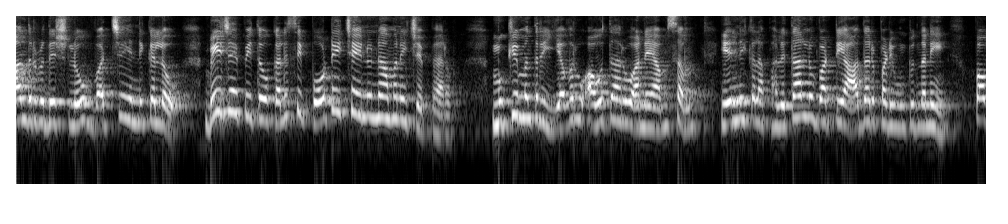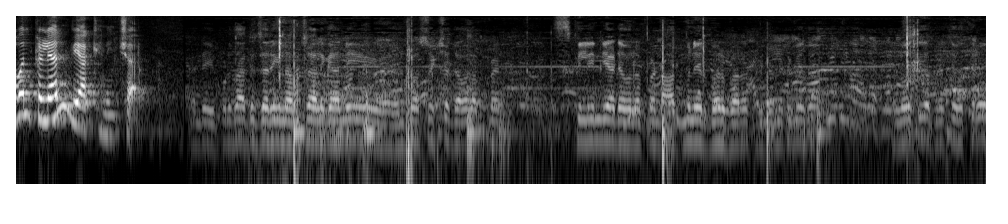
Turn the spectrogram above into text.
ఆంధ్రప్రదేశ్లో వచ్చే ఎన్నికల్లో బీజేపీతో కలిసి పోటీ చేయనున్నామని చెప్పారు. ముఖ్యమంత్రి ఎవరు అవుతారు అనే అంశం ఎన్నికల ఫలితాలను బట్టి ఆధారపడి ఉంటుందని పవన్ కళ్యాణ్ వ్యాఖ్యానించారు. అంటే ఇప్పుడు దాకా జరిగిన అంశాలు కానీ infrastructure development skill India development Atmanirbhar Bharat వీటన్నిటి మీద లోతుగా ప్రతి ఒక్కరూ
